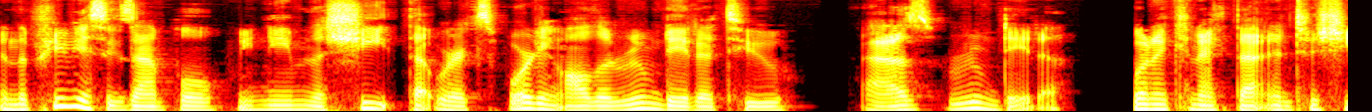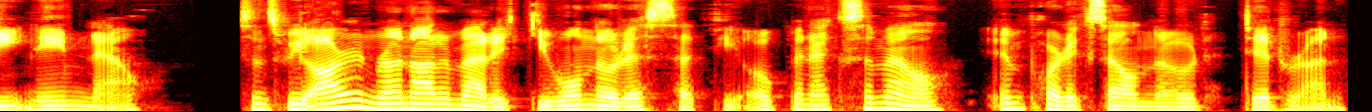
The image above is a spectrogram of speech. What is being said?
In the previous example, we named the sheet that we're exporting all the room data to as room data. Going to connect that into sheet name now. Since we are in Run Automatic, you will notice that the OpenXML import Excel node did run.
